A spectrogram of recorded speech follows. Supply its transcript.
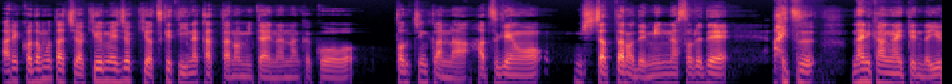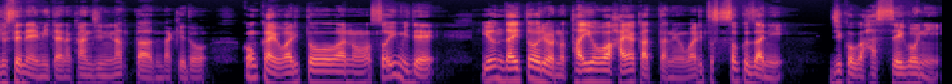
あれ子供たちは救命ジョッキをつけていなかったのみたいな、なんかこう、トンチンカンな発言をしちゃったので、みんなそれで、あいつ何考えてんだ許せねえみたいな感じになったんだけど、今回割とあの、そういう意味で、ユン大統領の対応は早かったのよ。割と即座に事故が発生後に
